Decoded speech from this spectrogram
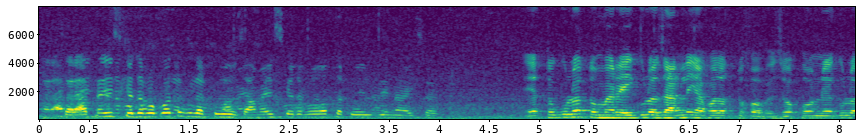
স্যার আপনার স্কেচে কতগুলো টুলস আমার স্কেচে কত টুলস দিন নাই স্যার। এতগুলো তোমার এইগুলো জানলেই আপাতত হবে। যখন এগুলো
